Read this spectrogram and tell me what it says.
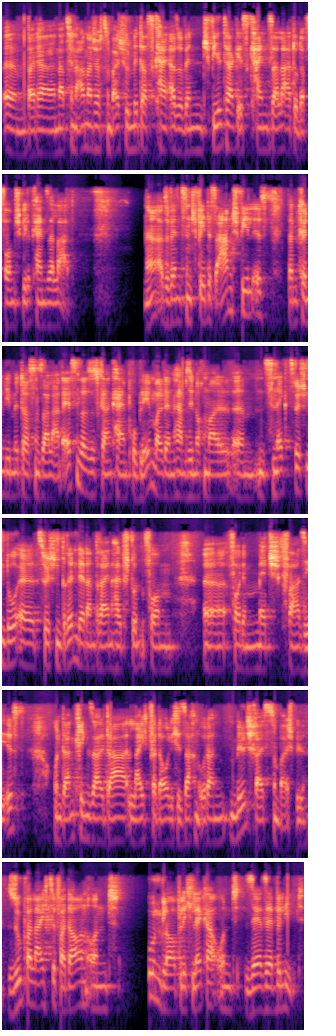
ähm, bei der Nationalmannschaft zum Beispiel mittags kein, also wenn Spieltag ist, kein Salat oder vorm Spiel kein Salat. Ne? Also wenn es ein spätes Abendspiel ist, dann können die mittags einen Salat essen, das ist dann kein Problem, weil dann haben sie nochmal ähm, einen Snack zwischendrin, äh, zwischendrin, der dann dreieinhalb Stunden vorm, äh, vor dem Match quasi ist. Und dann kriegen sie halt da leicht verdauliche Sachen oder ein Milchreis zum Beispiel. Super leicht zu verdauen und unglaublich lecker und sehr, sehr beliebt.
